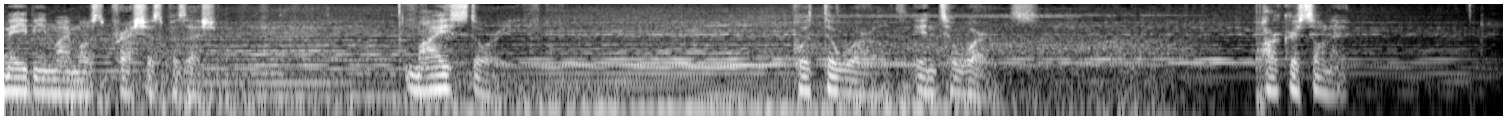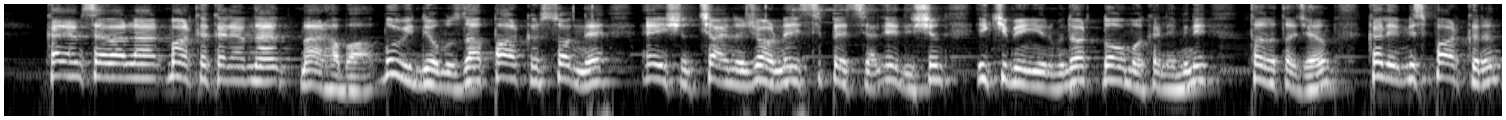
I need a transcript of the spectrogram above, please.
Maybe my most precious possession. My story. Put the world into words. Parker Sonnet. Kalem severler marka kalemden merhaba. Bu videomuzda Parker Sonne Ancient China Journey Special Edition 2024 dolma kalemini tanıtacağım. Kalemimiz Parker'ın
